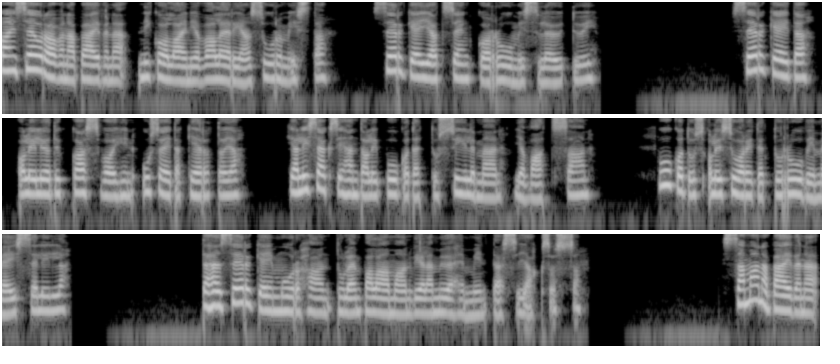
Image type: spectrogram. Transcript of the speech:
Vain seuraavana päivänä Nikolain ja Valerian surmista Sergei Jatsenko ruumis löytyi. Sergeitä oli lyöty kasvoihin useita kertoja ja lisäksi häntä oli puukotettu silmään ja vatsaan. Puukotus oli suoritettu ruuvimeisselillä. Tähän Sergein murhaan tulen palaamaan vielä myöhemmin tässä jaksossa. Samana päivänä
